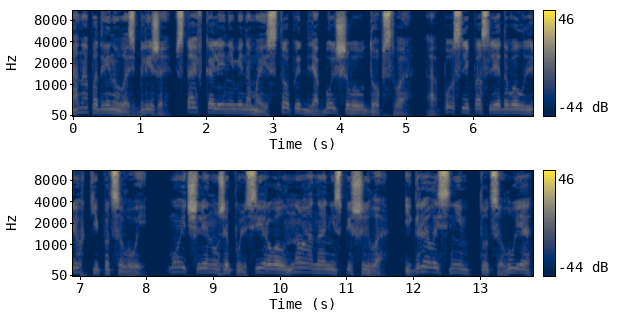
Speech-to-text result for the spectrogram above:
Она подвинулась ближе, встав коленями на мои стопы для большего удобства, а после последовал легкий поцелуй. Мой член уже пульсировал, но она не спешила играла с ним, то целуя,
